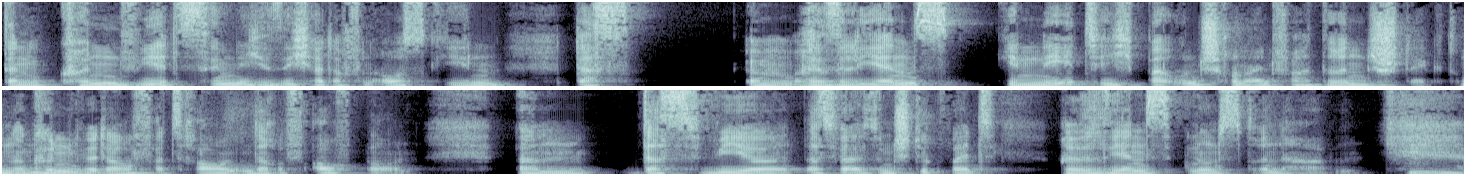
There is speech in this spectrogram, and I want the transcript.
dann können wir ziemlich sicher davon ausgehen, dass ähm, Resilienz genetisch bei uns schon einfach drin steckt. Und dann mhm. können wir darauf vertrauen und darauf aufbauen, ähm, dass wir, dass wir also ein Stück weit Resilienz in uns drin haben. Mhm.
